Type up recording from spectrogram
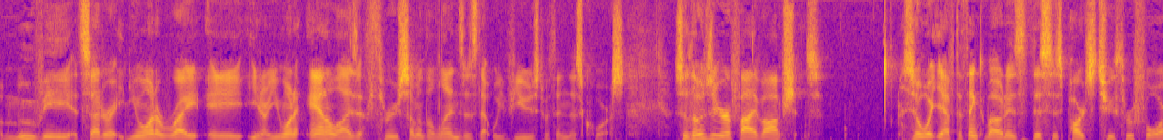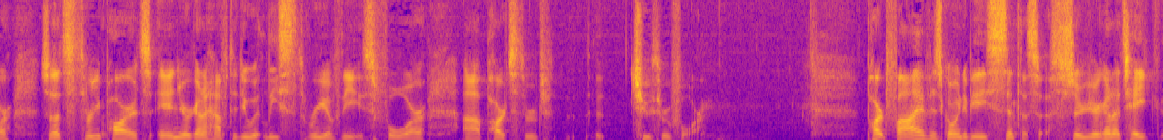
a movie, etc. And you want to write a you know you want to analyze it through some of the lenses that we've used within this course. So those are your five options. So what you have to think about is this is parts two through four. So that's three parts, and you're going to have to do at least three of these for uh, parts through two through four. Part five is going to be synthesis. So you're going to take,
